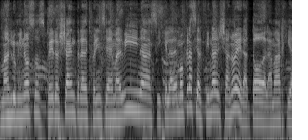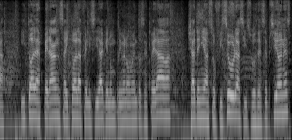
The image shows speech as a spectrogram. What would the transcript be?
más luminosos, pero ya entra la experiencia de Malvinas y que la democracia al final ya no era toda la magia y toda la esperanza y toda la felicidad que en un primer momento se esperaba, ya tenía sus fisuras y sus decepciones.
